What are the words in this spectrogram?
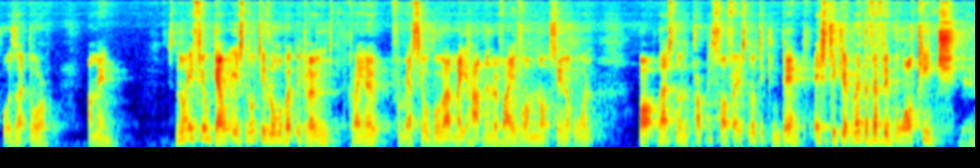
Close that door. Amen. It's not to feel guilty, it's not to roll about the ground crying out for mercy, although that might happen in revival. I'm not saying it won't. But that's not the purpose of it. It's not to condemn, it's to get rid of every blockage. Yes.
